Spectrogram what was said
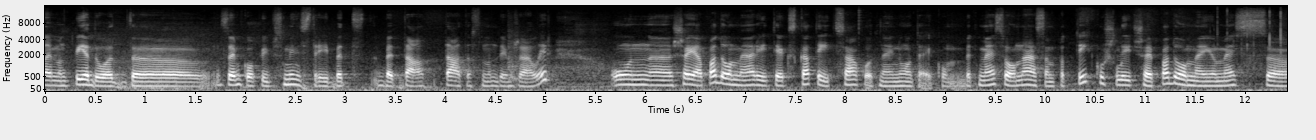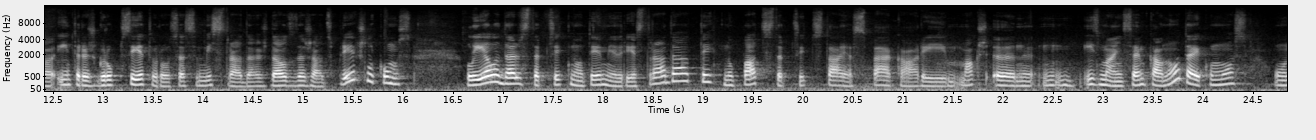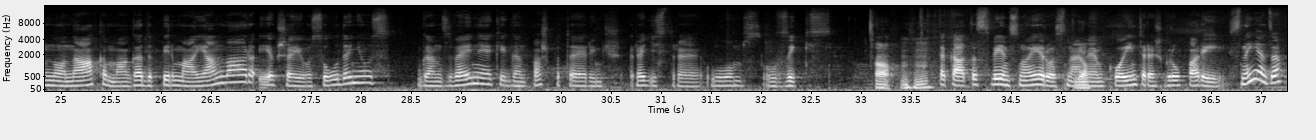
Lai man piedod uh, zemkopības ministrija, bet, bet tā, tā tas man diemžēl ir. Un šajā padomē arī tiek skatīti sākotnēji noteikumi, bet mēs vēl neesam pat tikuši līdz šai padomē, jo mēs uh, interešu grupas ietvaros esam izstrādājuši daudz dažādus priekšlikumus. Uh, Liela daļa, starp citu, no tiem jau ir iestrādāti. Nu, pats, starp citu, stājās spēkā arī makš, izmaiņas MK noteikumos, un no nākamā gada 1. janvāra iekšējos ūdeņos gan zvejnieki, gan pašpatēriņš reģistrē lomas Lzikis. Ah, mm -hmm. Tā kā tas viens no ierosinājumiem, Jā. ko interešu grupa arī sniedza.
